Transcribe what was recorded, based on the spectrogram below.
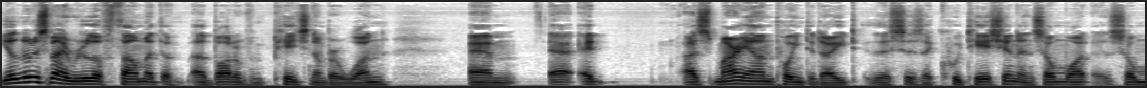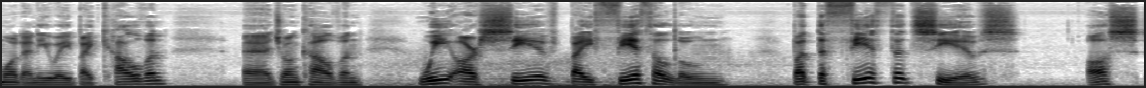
You'll notice my rule of thumb at the, at the bottom of page number one. Um, uh, it, as Marianne pointed out, this is a quotation and somewhat, somewhat anyway, by Calvin, uh, John Calvin. We are saved by faith alone, but the faith that saves us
